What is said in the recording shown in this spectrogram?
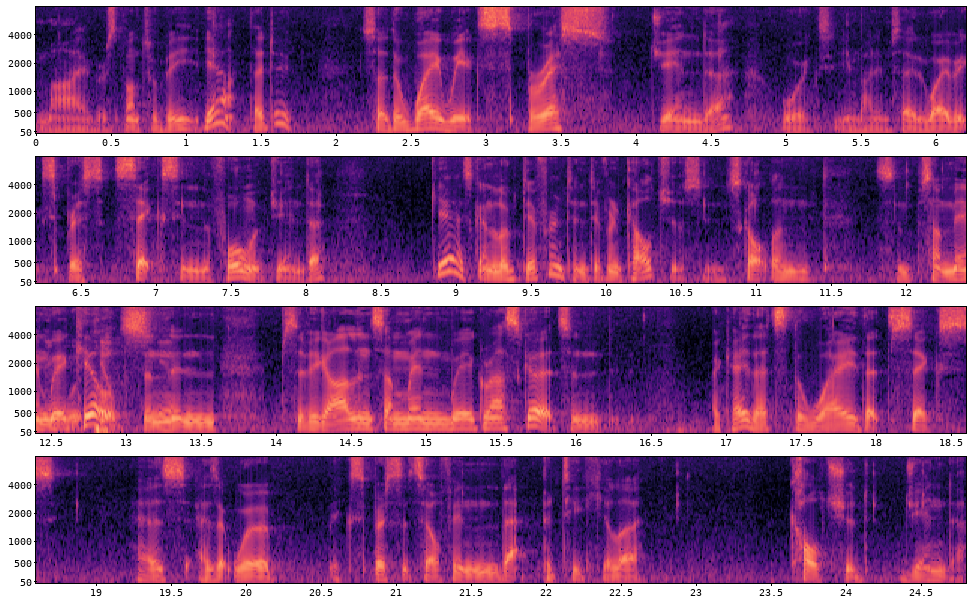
my response would be, yeah, they do. So the way we express gender, or you might even say the way we express sex in the form of gender, yeah, it's going to look different in different cultures. In Scotland, some, some men wear kilts, kilts and yeah. in Pacific Islands, some men wear grass skirts. And okay, that's the way that sex has, as it were, expressed itself in that particular cultured gender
